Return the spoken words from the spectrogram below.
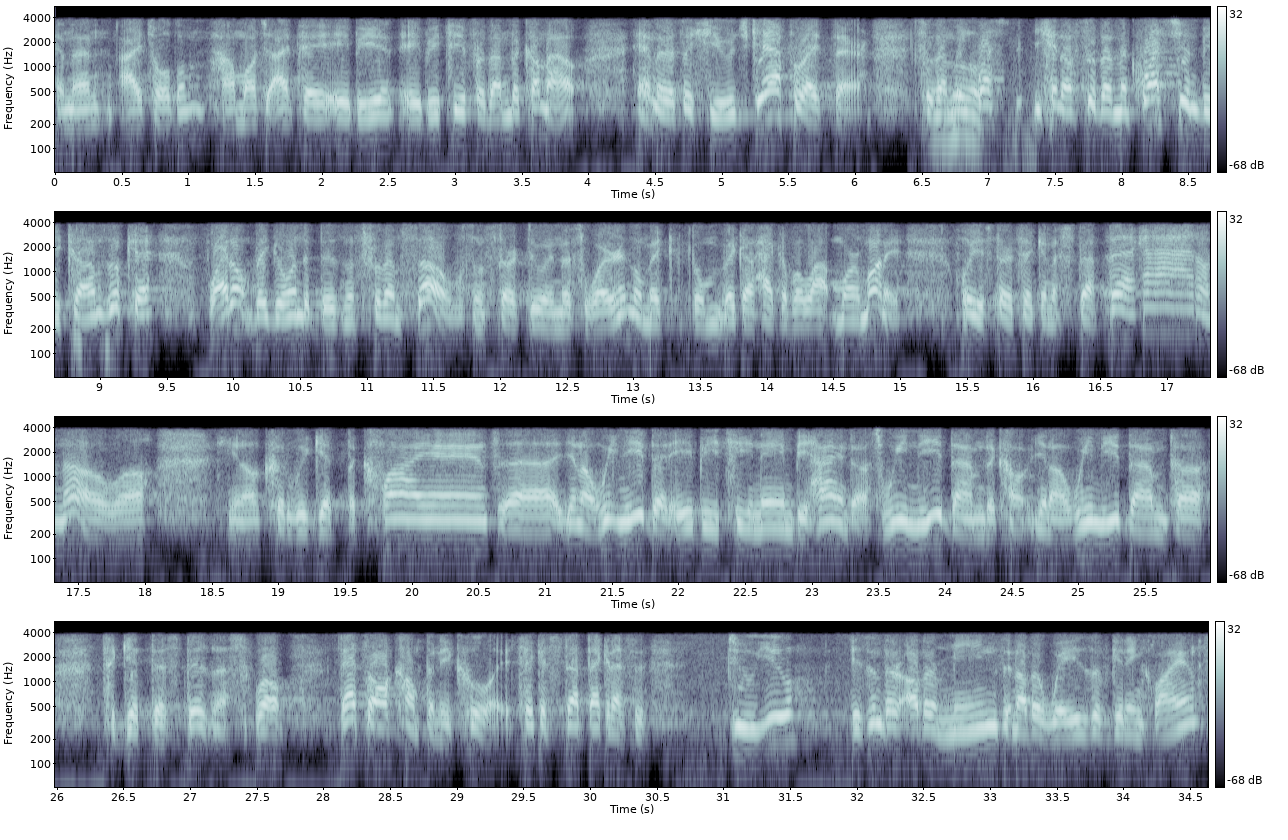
and then I told them how much I pay AB, ABT for them to come out, and there's a huge gap right there. So then the question, you know, so then the question becomes, okay, why don't they go into business for themselves and start doing this wiring? They'll make they'll make a heck of a lot more money. Well, you start taking a step back. I don't know. Well, you know, could we get the client? Uh, you know, we need that ABT name behind us. We need them to come. You know, we need them to to get this business. Well, that's all company Kool-Aid. Take a step back and ask, do you? Isn't there other means and other ways of getting clients?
